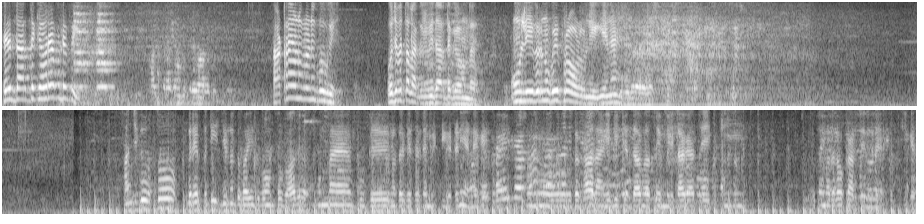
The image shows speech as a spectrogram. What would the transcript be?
ਫਿਰ ਦਰਦ ਕਿਉਂ ਹੋ ਰਿਹਾ ਬੁੱਢੇ ਭਈ ਅਲਟਰਾਸਾਊਂਡ ਕਰਵਾ ਲਓ ਅਲਟਰਾਸਾਊਂਡ ਕਰਾਉਣੀ ਪਊਗੀ? ਉਹ 'ਚ ਪਤਾ ਲੱਗ ਜੂ ਵੀ ਦਰਦ ਕਿਉਂ ਹੁੰਦਾ। ਉਹ ਲੀਵਰ ਨੂੰ ਕੋਈ ਪ੍ਰੋਬਲਮ ਨਹੀਂ ਹੈਗੀ ਨਾ। ਹਾਂਜੀ ਦੋਸਤੋ ਮੇਰੇ ਭਤੀਜੇ ਨੂੰ ਦਵਾਈ ਦਵਾਉਣ ਤੋਂ ਬਾਅਦ ਹੁਣ ਮੈਂ ਬੁੱਗੇ ਮਤਲਬ ਕਿ ਤੁਹਾਡੇ ਮਿੱਟੀ ਕੱਢਣੀ ਆਣੇ ਕਿ ਦਿਖਾ ਦਾਂਗੇ ਵੀ ਕਿੱਦਾਂ ਦਾ ਉੱਥੇ ਮੇਲਾ ਗਾ ਤੇ ਕੀ ਮਤਲਬ ਉਹ ਕਰਦੇ ਨੇ ਠੀਕ ਹੈ।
